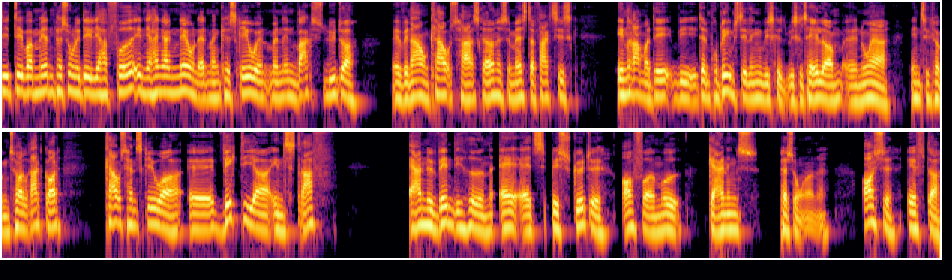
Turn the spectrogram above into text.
det, det var mere den personlige del. Jeg har fået en, jeg har ikke engang nævnt, at man kan skrive ind, men en vakslytter øh, ved navn Claus har skrevet en sms, der faktisk indrammer det, vi, den problemstilling, vi skal, vi skal tale om øh, nu her indtil kl. 12 ret godt. Claus han skriver, øh, vigtigere end straf er nødvendigheden af at beskytte offeret mod gerningspersonerne. Også efter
